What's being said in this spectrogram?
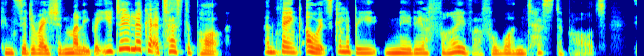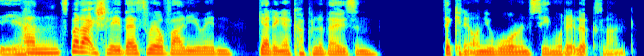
consideration money, but you do look at a tester pot and think, oh, it's going to be nearly a fiver for one tester pot. Yeah. And, but actually, there's real value in getting a couple of those and sticking it on your wall and seeing what it looks like.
